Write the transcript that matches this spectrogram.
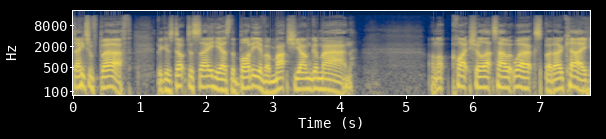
date of birth because doctors say he has the body of a much younger man. I'm not quite sure that's how it works, but okay.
